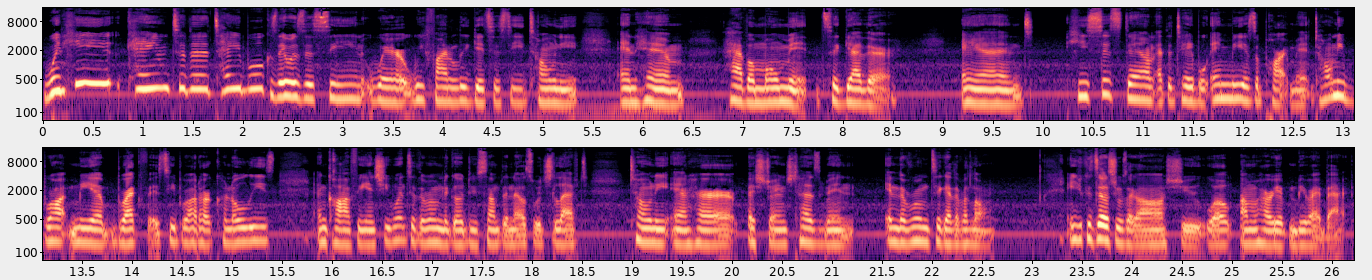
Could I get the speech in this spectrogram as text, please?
when he came to the table, because there was this scene where we finally get to see Tony and him have a moment together. And he sits down at the table in Mia's apartment. Tony brought Mia breakfast. He brought her cannolis and coffee, and she went to the room to go do something else, which left Tony and her estranged husband in the room together alone. And you can tell she was like, oh, shoot, well, I'm gonna hurry up and be right back.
